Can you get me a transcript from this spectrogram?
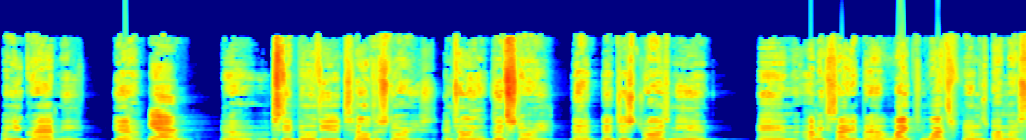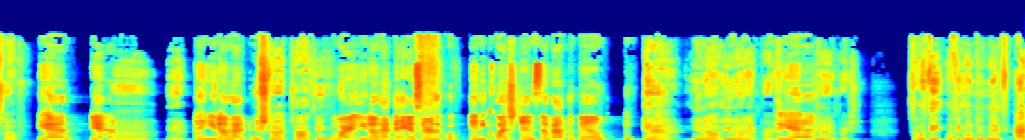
When you grab me, yeah, Yeah. you know, it's the ability to tell the stories and telling a good story that, that just draws me in. And I'm excited, but I like to watch films by myself. Yeah. Yeah. Uh, yeah. and you don't have to. You start talking. right. You don't have to answer the any questions about the film. Yeah. You know, you know that person. Yeah. You know that person. So what they what they gonna do next? I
